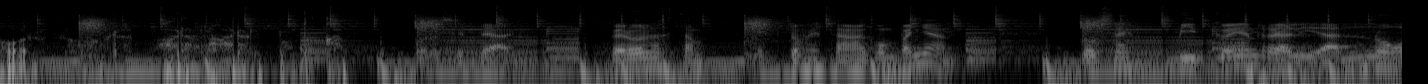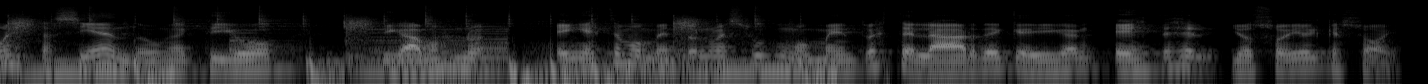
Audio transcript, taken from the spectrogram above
Horol. HorolHorol.com. por decirte algo, pero los están, los están acompañando. Entonces, Bitcoin en realidad no está siendo un activo, digamos, en este momento no es un momento estelar de que digan, este es el, yo soy el que soy,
